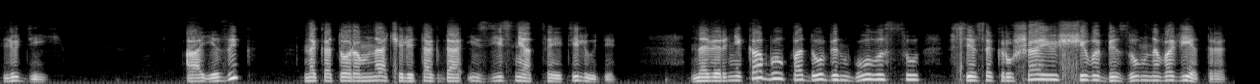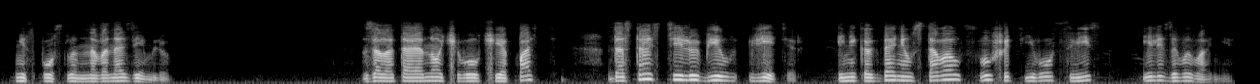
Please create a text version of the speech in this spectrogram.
людей. А язык, на котором начали тогда изъясняться эти люди, наверняка был подобен голосу всесокрушающего безумного ветра, неспосланного на землю. Золотая ночь, волчья пасть, до страсти любил ветер и никогда не уставал слушать его свист или завывание.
